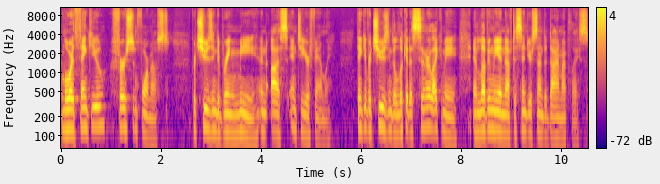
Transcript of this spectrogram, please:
Lord, thank you first and foremost for choosing to bring me and us into your family. Thank you for choosing to look at a sinner like me and loving me enough to send your son to die in my place.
